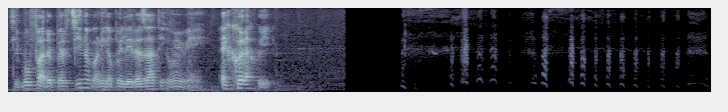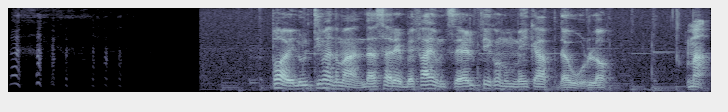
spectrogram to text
Si può fare persino con i capelli rasati come i miei. Eccola qui. Poi l'ultima domanda sarebbe fai un selfie con un make up da urlo. Ma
